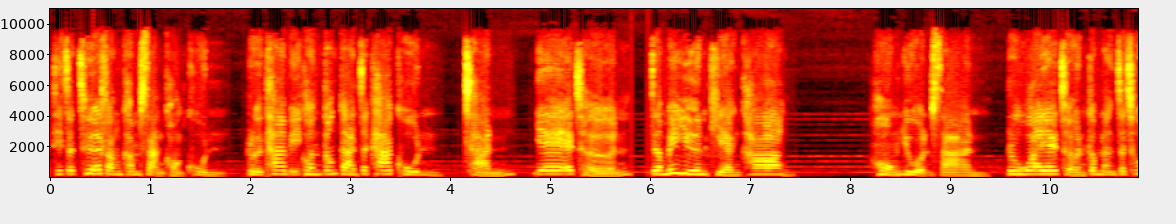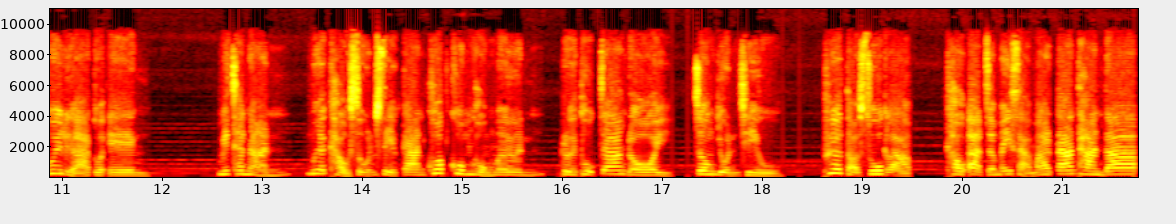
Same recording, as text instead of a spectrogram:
ธที่จะเชื่อฟังคำสั่งของคุณ หรือถ้ามีคนต้องการจะฆ่าคุณ ฉัน เย่เฉิน จะไม่ยืนเคียงข้าง หงหยวนซานรู้ว่าเย่เฉินกำลังจะช่วยเหลือตัวเอง มิฉะนั้นเมื่อเขาสูญเสียการควบคุมหงเมิน หรือถูกจ้างโดย จงหยุนชิว เพื่อต่อสู้กลับ เขาอาจจะไม่สามารถต้านทานได้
